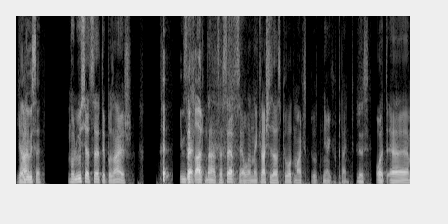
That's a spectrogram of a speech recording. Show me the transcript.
Я... Люся. Ну, Люся, це, типу, знаєш. Це, да, це серце, але найкраще зараз пілот Макс, тут ніяких питань. Люся. От, е,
